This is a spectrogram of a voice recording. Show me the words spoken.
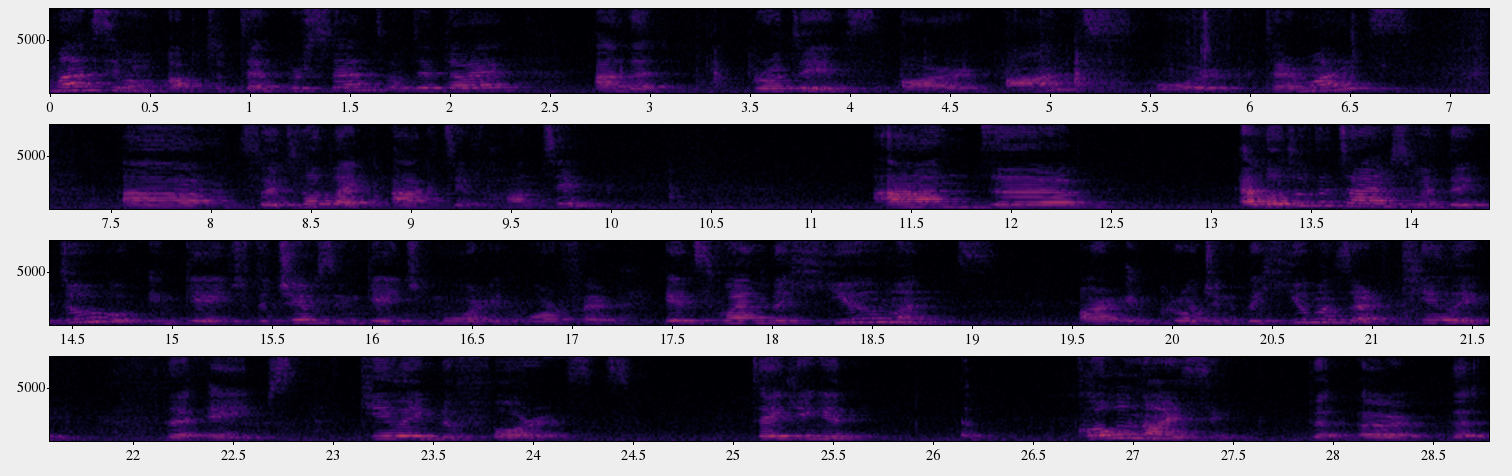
Maximum up to 10% of their diet, and the proteins are ants or termites. Um, so it's not like active hunting. And uh, a lot of the times when they do engage, the chimps engage more in warfare, it's when the humans are encroaching, the humans are killing the apes, killing the forests. taking it, uh, colonizing the, the,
